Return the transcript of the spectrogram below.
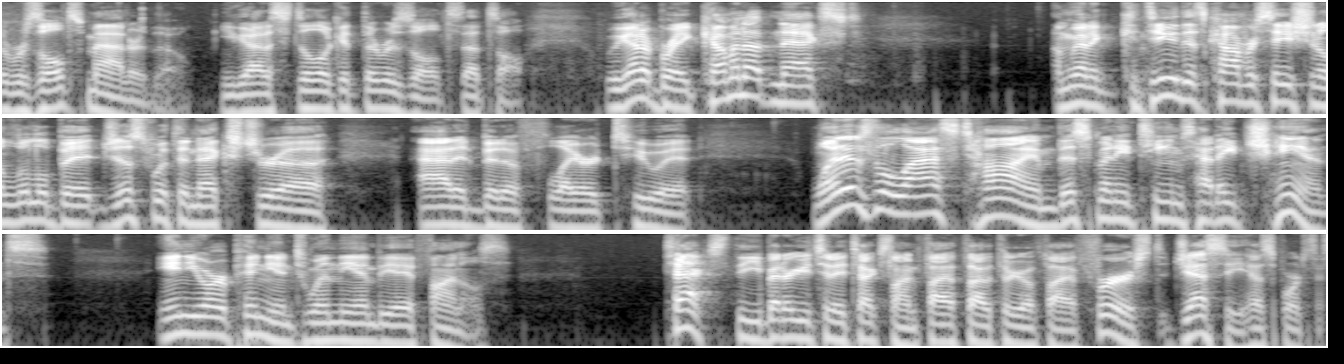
The results matter, though. You got to still look at the results. That's all. We got a break. Coming up next, I'm going to continue this conversation a little bit just with an extra added bit of flair to it. When is the last time this many teams had a chance, in your opinion, to win the NBA Finals? Text the Better You Today text line 55305. First, Jesse has Sports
